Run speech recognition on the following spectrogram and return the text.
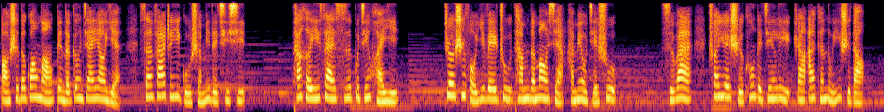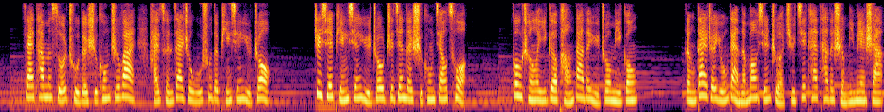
宝石的光芒变得更加耀眼，散发着一股神秘的气息。他和伊塞斯不禁怀疑，这是否意味着他们的冒险还没有结束？此外，穿越时空的经历让阿肯努意识到，在他们所处的时空之外，还存在着无数的平行宇宙。这些平行宇宙之间的时空交错，构成了一个庞大的宇宙迷宫。等待着勇敢的冒险者去揭开它的神秘面纱。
